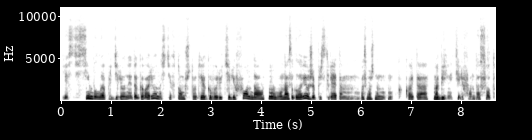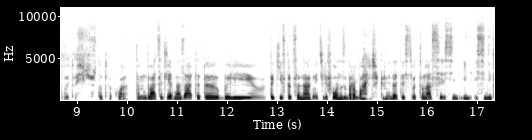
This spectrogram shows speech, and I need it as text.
есть символы, определенные договоренности в том, что вот я говорю телефон, да, он, ну, у нас в голове уже представляет там возможно, какой-то мобильный телефон, да, сотовый, то есть что-то такое. Там 20 лет назад это были такие стационарные телефоны с барабанчиками, да, то есть вот у нас сидит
